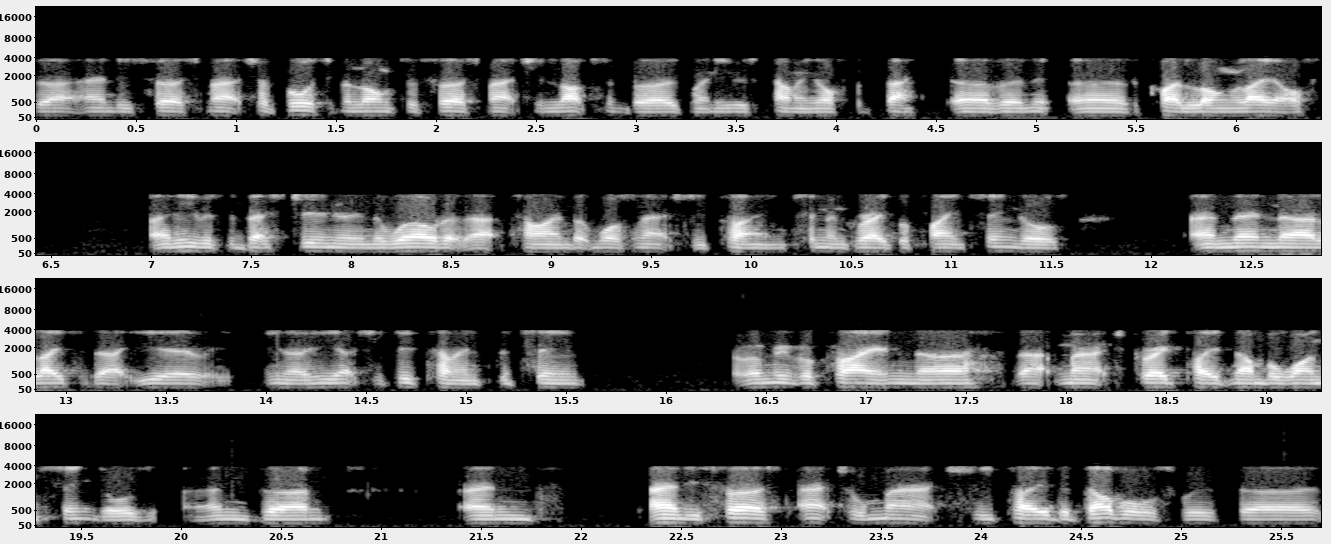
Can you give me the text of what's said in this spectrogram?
uh, Andy's first match. I brought him along to the first match in Luxembourg when he was coming off the back of a, uh, quite a long layoff and he was the best junior in the world at that time, but wasn't actually playing. Tim and Greg were playing singles, and then uh, later that year, you know, he actually did come into the team. When we were playing uh, that match, Greg played number one singles, and um, and Andy's first actual match, he played the doubles with uh,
